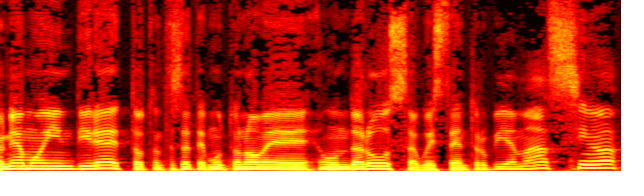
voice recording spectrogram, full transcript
Torniamo in diretta 87.9 Onda Rossa, questa è Entropia Massima.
